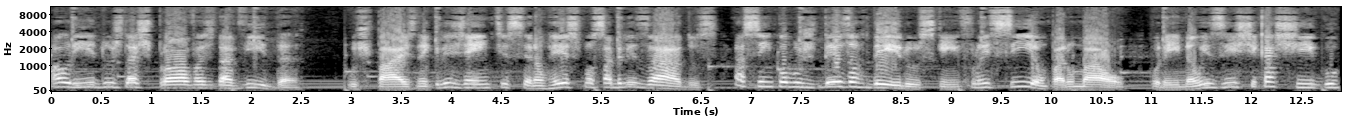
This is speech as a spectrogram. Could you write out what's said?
auridos das provas da vida. Os pais negligentes serão responsabilizados, assim como os desordeiros que influenciam para o mal. Porém, não existe castigo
